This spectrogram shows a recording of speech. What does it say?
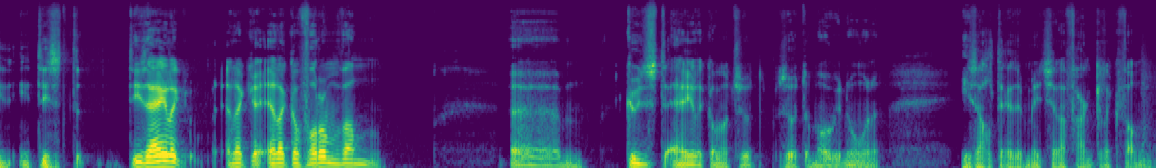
i- i- het, is het is eigenlijk elke, elke vorm van ehm, kunst, eigenlijk, om het zo, zo te mogen noemen, is altijd een beetje afhankelijk van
